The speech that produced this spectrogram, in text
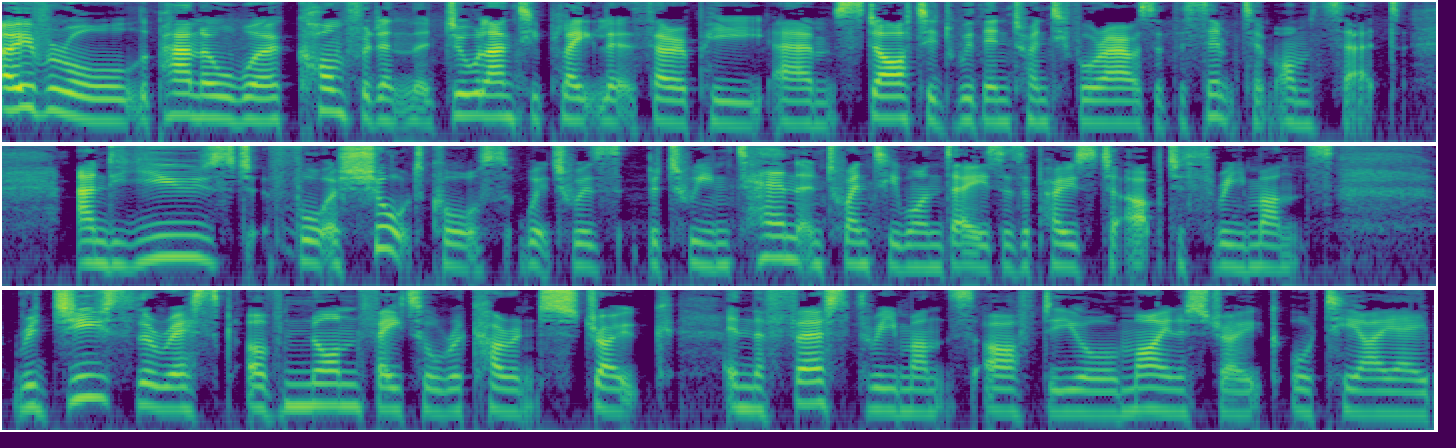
overall, the panel were confident that dual antiplatelet therapy um, started within 24 hours of the symptom onset and used for a short course, which was between 10 and 21 days as opposed to up to three months. Reduce the risk of non fatal recurrent stroke in the first three months after your minor stroke or TIA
